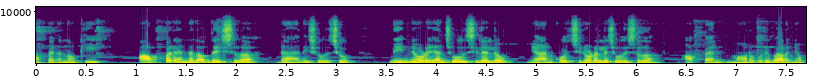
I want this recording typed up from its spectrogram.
അപ്പനെ നോക്കി. അപ്പൻ എന്നതാ ഉദ്ദേശിച്ചത്? ഡാനി ചോദിച്ചു. നിന്നോട് ഞാൻ ചോദിച്ചില്ലല്ലോ. ഞാൻ കൊച്ചിനോടല്ലേ ചോദിച്ചത്? അപ്പൻ മറുപടി പറഞ്ഞു.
